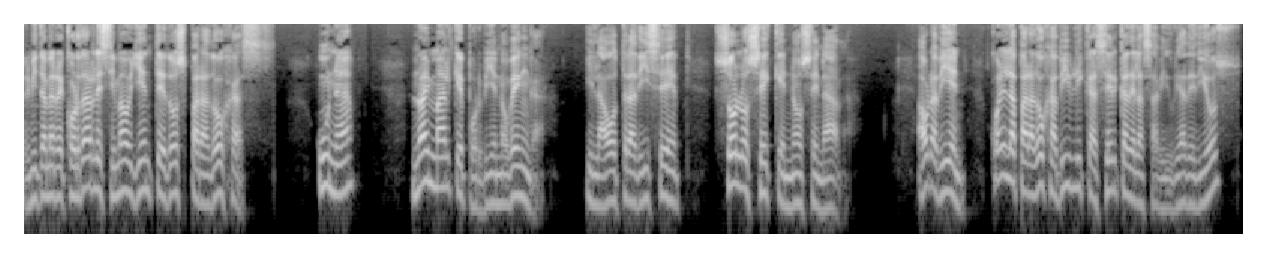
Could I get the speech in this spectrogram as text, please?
Permítame recordarle, estimado oyente, dos paradojas. Una, no hay mal que por bien no venga. Y la otra dice, solo sé que no sé nada. Ahora bien, ¿cuál es la paradoja bíblica acerca de la sabiduría de Dios?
